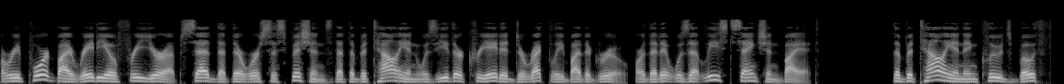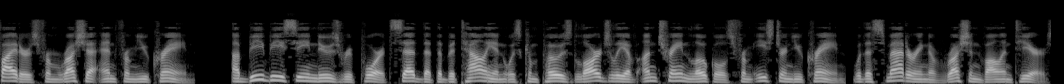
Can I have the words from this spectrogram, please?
A report by Radio Free Europe said that there were suspicions that the battalion was either created directly by the GRU, or that it was at least sanctioned by it. The battalion includes both fighters from Russia and from Ukraine. A BBC News report said that the battalion was composed largely of untrained locals from eastern Ukraine, with a smattering of Russian volunteers.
